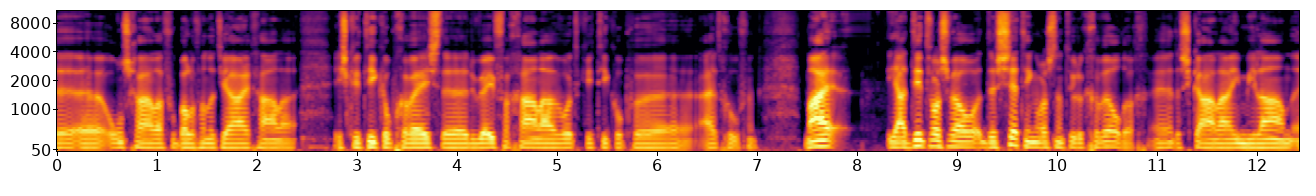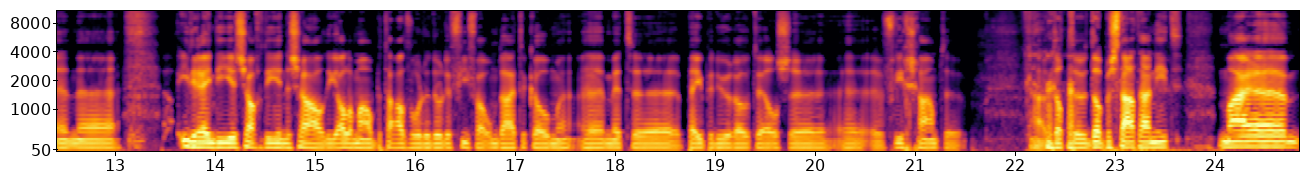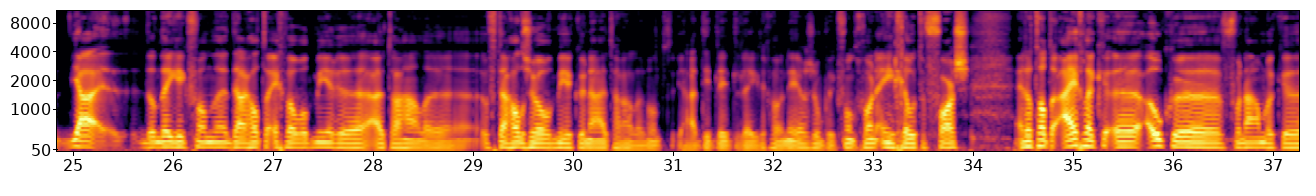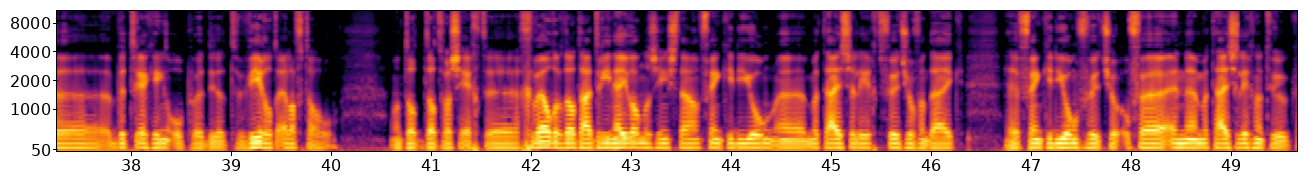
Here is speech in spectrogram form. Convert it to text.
ons gala, voetballen van het jaar gala, is kritiek op geweest. de UEFA-gala wordt kritiek op uitgeoefend. Maar ja, dit was wel. De setting was natuurlijk geweldig. Hè? De Scala in Milaan en uh, iedereen die je zag die in de zaal, die allemaal betaald worden door de FIFA om daar te komen. Uh, met uh, peperdure hotels, vliegschaamte. Nou, dat, dat bestaat daar niet. Maar ja, dan denk ik van daar had er echt wel wat meer uit te halen. Of daar hadden ze wel wat meer kunnen uithalen. Want ja, dit leek er gewoon nergens op. Ik vond het gewoon één grote farce. En dat had eigenlijk ook voornamelijk betrekking op dit wereldelftal. Want dat, dat was echt geweldig dat daar drie Nederlanders in staan. Frenkie de Jong, Matthijs de Ligt, Virgil van Dijk. Uh, Frenkie de Jong of, en Matthijs de Ligt natuurlijk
